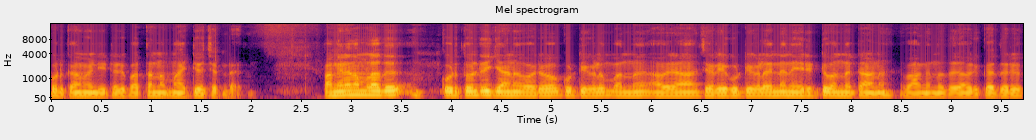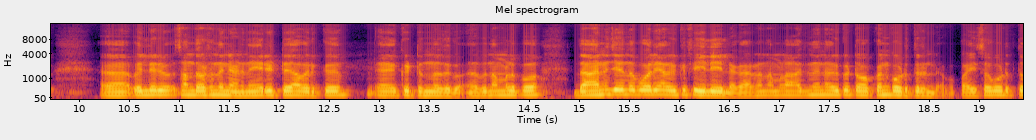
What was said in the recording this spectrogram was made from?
കൊടുക്കാൻ വേണ്ടിയിട്ട് ഒരു പത്തെണ്ണം മാറ്റി വെച്ചിട്ടുണ്ടായിരുന്നു. അപ്പം അങ്ങനെ നമ്മളത് കൊടുത്തുകൊണ്ടിരിക്കുകയാണ് ഓരോ കുട്ടികളും വന്ന് അവർ ആ ചെറിയ കുട്ടികൾ തന്നെ നേരിട്ട് വന്നിട്ടാണ് വാങ്ങുന്നത്. അവർക്കതൊരു വലിയൊരു സന്തോഷം തന്നെയാണ്. നേരിട്ട് അവർക്ക് കിട്ടുന്നത്. അപ്പോൾ നമ്മളിപ്പോൾ ദാനം ചെയ്യുന്ന പോലെ അവർക്ക് ഫീൽ ചെയ്യില്ല. കാരണം നമ്മൾ ആദ്യം തന്നെ അവർക്ക് ടോക്കൺ കൊടുത്തിട്ടുണ്ട്. അപ്പോൾ പൈസ കൊടുത്ത്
